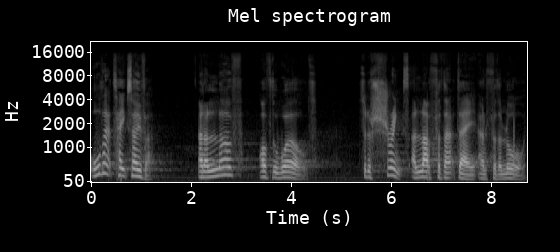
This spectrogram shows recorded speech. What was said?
all that takes over. And a love of the world sort of shrinks a love for that day and for the Lord.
